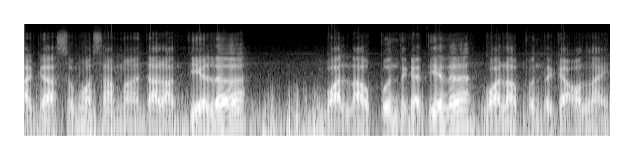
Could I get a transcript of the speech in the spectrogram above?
harga semua sama dalam dealer walaupun dekat dealer walaupun dekat online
